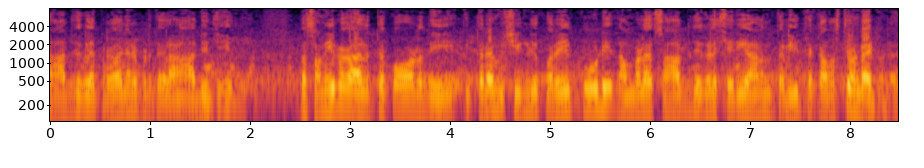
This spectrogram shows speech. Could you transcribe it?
സാധ്യതകളെ പ്രയോജനപ്പെടുത്തുകയാണ് ആദ്യം ചെയ്യുന്നത്. ഇപ്പോൾ സമീപകാലത്ത് കോടതി ഇത്തരം വിഷയങ്ങളിൽ കുറെ കൂടി നമ്മുടെ സാധ്യതകൾ ശരിയാണെന്ന് തെളിയിത്തക്ക അവസ്ഥ ഉണ്ടായിട്ടുണ്ട്.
